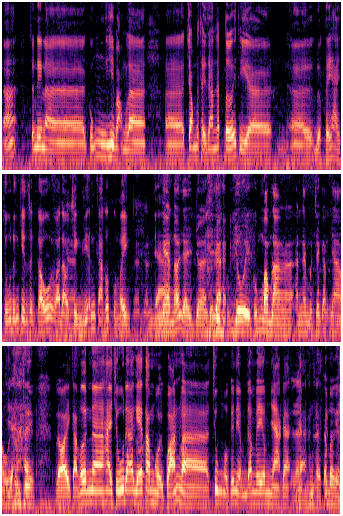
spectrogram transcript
Đó cho nên là cũng hy vọng là à, trong cái thời gian sắp tới thì à, à, được thấy hai chú đứng trên sân khấu bắt đầu Dạ. trình diễn ca khúc của mình Dạ. nghe em nói vậy giờ- giờ- giờ cũng vui cũng mong là anh em mình sẽ gặp nhau Dạ. thường xuyên rồi cảm ơn à, hai chú đã ghé thăm hội quán và chung một cái niềm đam mê âm nhạc ạ Dạ, dạ, con chào cảm ơn em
